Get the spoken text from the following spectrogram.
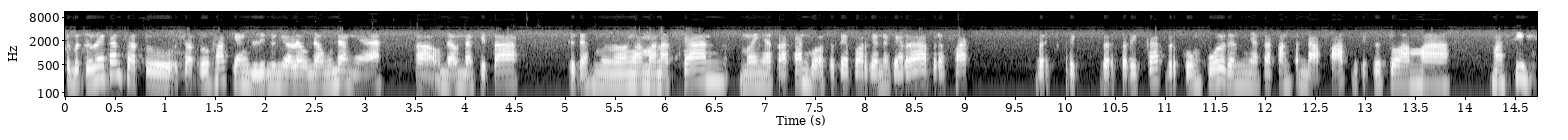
sebetulnya kan satu satu hak yang dilindungi oleh undang-undang ya. Uh, undang-undang kita sudah mengamanatkan, menyatakan bahwa setiap warga negara berhak berserikat, berkumpul dan menyatakan pendapat begitu selama masih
